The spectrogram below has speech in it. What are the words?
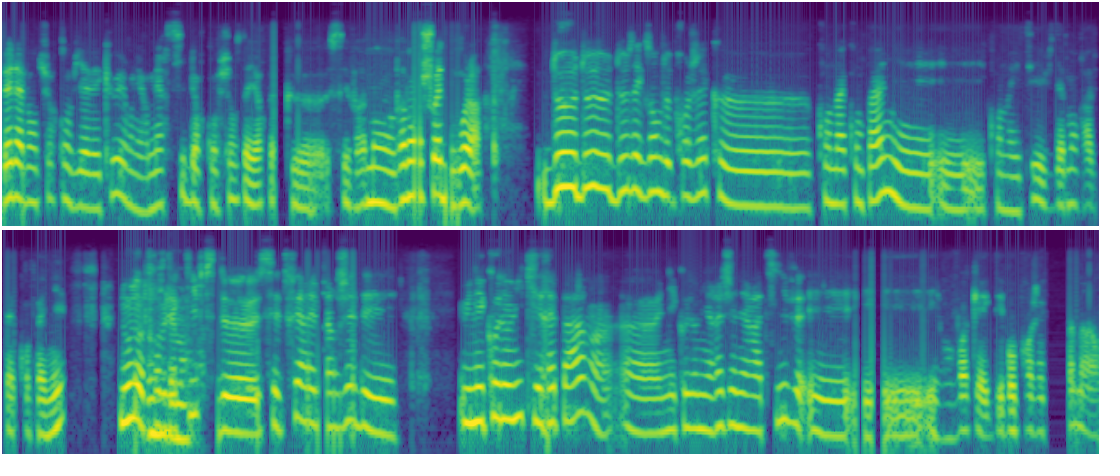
belle aventure qu'on vit avec eux et on les remercie de leur confiance d'ailleurs parce que c'est vraiment, vraiment chouette. Voilà, deux, deux, deux, exemples de projets que, qu'on accompagne et, qu'on a été évidemment ravis d'accompagner. Nous, notre objectif, c'est de, c'est de faire émerger des, une économie qui répare, euh, une économie régénérative et, on voit qu'avec des beaux projets comme ça,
